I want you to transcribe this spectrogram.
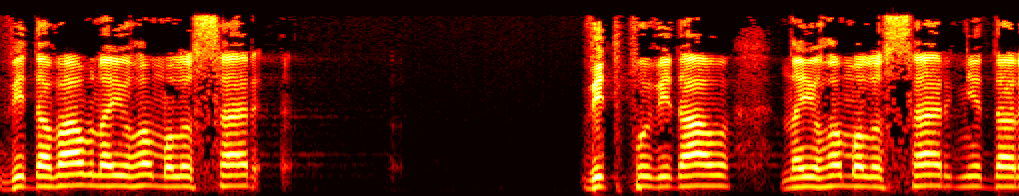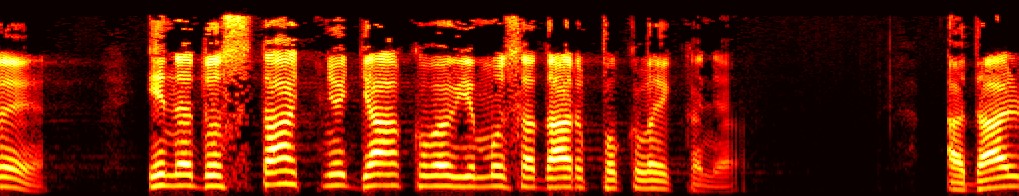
віддавав на його милосер... відповідав на його милосердні дари і недостатньо дякував йому за дар покликання. А далі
